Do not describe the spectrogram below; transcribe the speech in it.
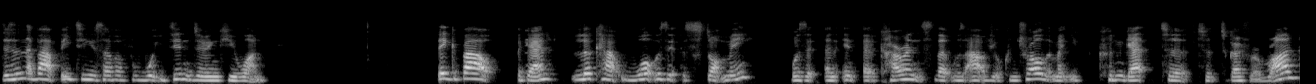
This isn't about beating yourself up for what you didn't do in Q1. Think about, again, look at what was it that stopped me? Was it an, occurrence that was out of your control that meant you couldn't get to, to, to go for a run?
